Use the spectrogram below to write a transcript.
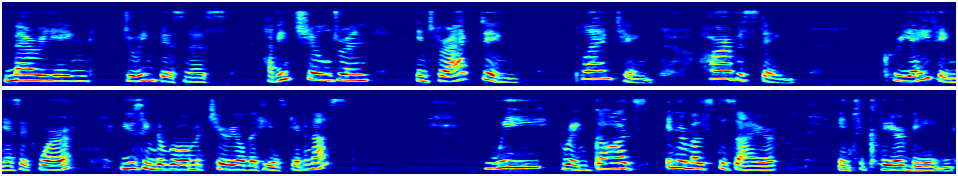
marrying, doing business, having children, interacting, planting, harvesting, creating as it were, using the raw material that he has given us. We bring God's innermost desire into clear being.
